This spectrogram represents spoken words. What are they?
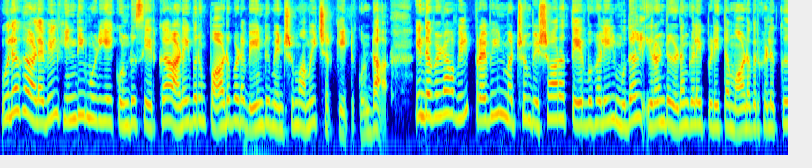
உலக அளவில் ஹிந்தி மொழியை கொண்டு சேர்க்க அனைவரும் பாடுபட வேண்டும் என்றும் அமைச்சர் கேட்டுக் கொண்டார் இந்த விழாவில் பிரவீன் மற்றும் விஷாரத் தேர்வுகளில் முதல் இரண்டு இடங்களை பிடித்த மாணவர்களுக்கு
